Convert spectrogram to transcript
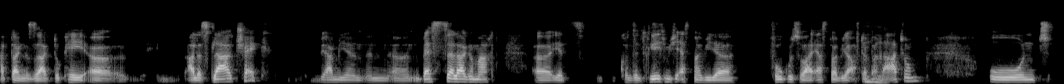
habe dann gesagt, okay, äh, alles klar, check. Wir haben hier einen, einen Bestseller gemacht. Äh, jetzt konzentriere ich mich erstmal wieder. Fokus war erstmal wieder auf der mhm. Beratung. Und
